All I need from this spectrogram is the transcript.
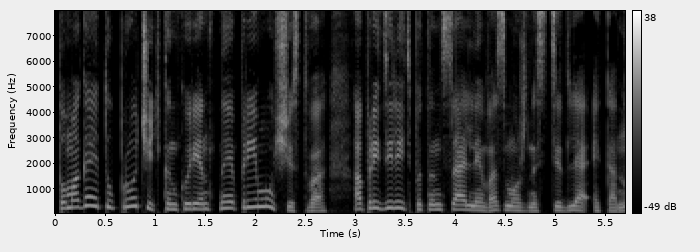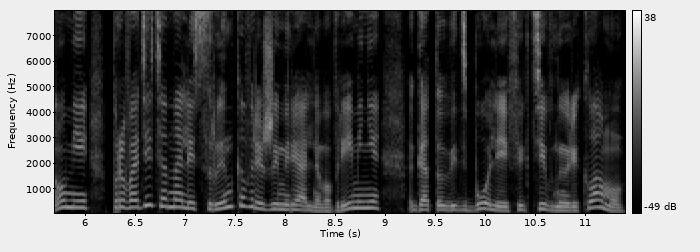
помогает упрочить конкурентное преимущество, определить потенциальные возможности для экономии, проводить анализ рынка в режиме реального времени, готовить более эффективную рекламу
